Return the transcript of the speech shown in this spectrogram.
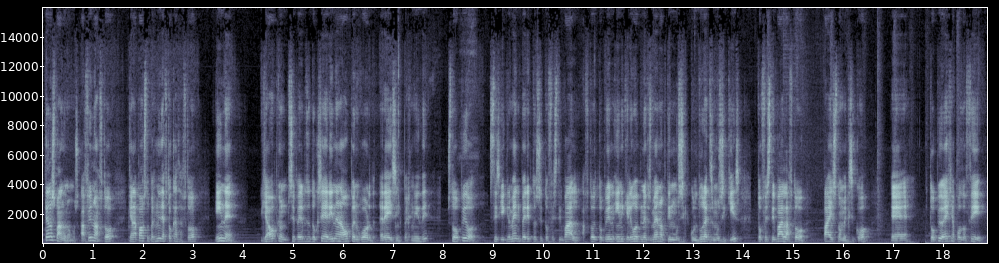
Τέλος πάντων όμως, αφήνω αυτό και να πάω στο παιχνίδι αυτό καθ' αυτό. Είναι, για όποιον σε περίπτωση δεν το ξέρει, είναι ένα open world racing παιχνίδι, στο οποίο στη συγκεκριμένη περίπτωση το φεστιβάλ, αυτό το οποίο είναι και λίγο εμπνευσμένο από την μουσικ- κουλτούρα της μουσικής, το φεστιβάλ αυτό πάει στο Μεξικό. Ε, το οποίο έχει αποδοθεί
